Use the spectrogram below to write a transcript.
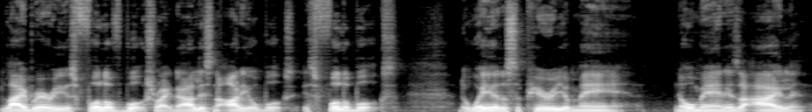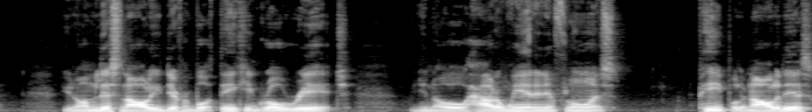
library is full of books right now. I listen to audio books. It's full of books. The Way of the Superior Man. No Man is an Island. You know, I'm listening to all these different books. Think and Grow Rich. You know, How to Win and Influence people and all of this,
